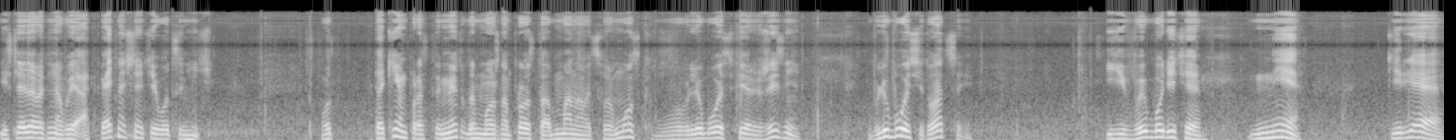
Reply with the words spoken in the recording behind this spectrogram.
И, следовательно, вы опять начнете его ценить. Вот таким простым методом можно просто обманывать свой мозг в любой сфере жизни, в любой ситуации. И вы будете, не теряя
